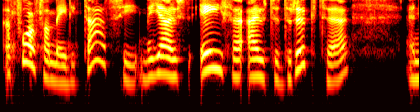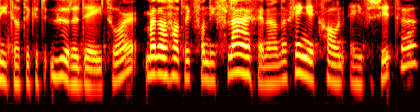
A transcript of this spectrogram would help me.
een vorm van meditatie. Me juist even uit de drukte. En niet dat ik het uren deed hoor, maar dan had ik van die vlagen en dan ging ik gewoon even zitten.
